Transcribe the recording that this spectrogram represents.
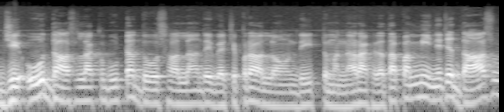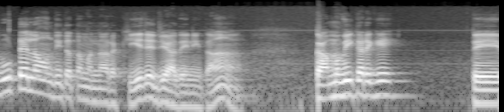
ਜੇ ਉਹ 10 ਲੱਖ ਬੂਟਾ 2 ਸਾਲਾਂ ਦੇ ਵਿੱਚ ਭਰਾ ਲਾਉਣ ਦੀ ਤਮੰਨਾ ਰੱਖਦਾ, ਤਾਂ ਆਪਾਂ ਮਹੀਨੇ 'ਚ 10 ਬੂਟੇ ਲਾਉਣ ਦੀ ਤਾਂ ਤਮੰਨਾ ਰੱਖੀਏ, ਜੇ ਜ਼ਿਆਦਾ ਨਹੀਂ ਤਾਂ। ਕੰਮ ਵੀ ਕਰਗੇ ਤੇ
